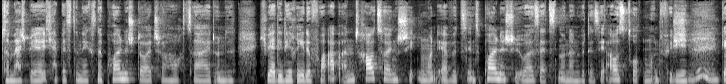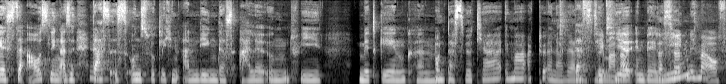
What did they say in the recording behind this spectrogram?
Zum Beispiel, ich habe jetzt demnächst eine polnisch-deutsche Hochzeit und ich werde die Rede vorab an einen Trauzeugen schicken und er wird sie ins Polnische übersetzen und dann wird er sie ausdrucken und für die Schön. Gäste auslegen. Also ja. das ist uns wirklich ein Anliegen, dass alle irgendwie mitgehen können. Und das wird ja immer aktueller werden. Das, das wird Thema, hier ne? in Berlin. Das hört nicht mehr auf.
